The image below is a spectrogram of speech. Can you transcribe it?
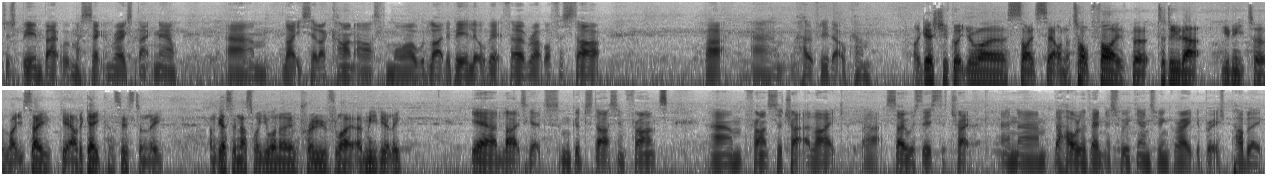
just being back with my second race back now. Um, like you said, I can't ask for more. I would like to be a little bit further up off the start, but um, hopefully that will come. I guess you've got your uh, sights set on the top five, but to do that, you need to, like you say, get out of the gate consistently. I'm guessing that's what you want to improve, like immediately. Yeah, I'd like to get some good starts in France. Um, France is a track I like, but so was this. The track and um, the whole event this weekend's been great. The British public.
